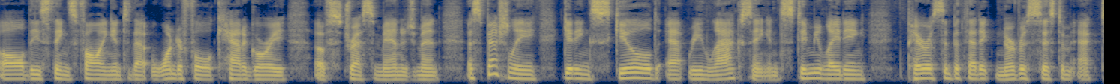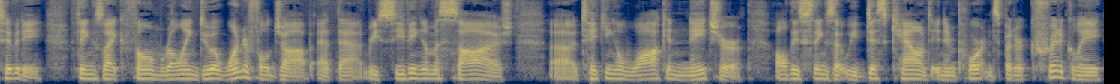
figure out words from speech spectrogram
All these things falling into that wonderful category of stress management, especially getting skilled at relaxing and stimulating parasympathetic nervous system activity. Things like foam rolling do a wonderful job at that. Receiving a massage, uh, taking a walk in nature, all these things that we discount in importance but are critically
